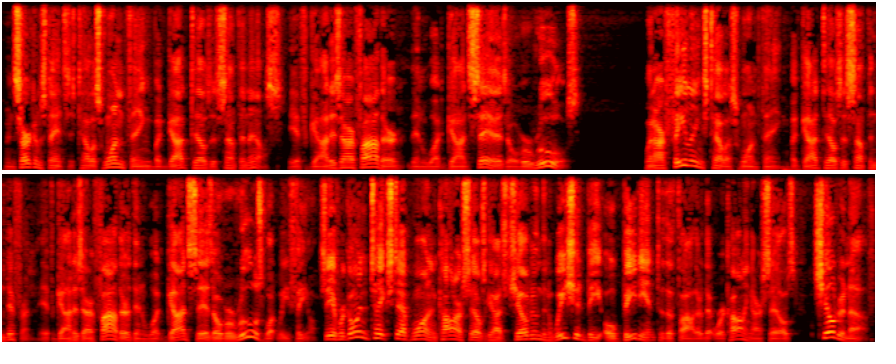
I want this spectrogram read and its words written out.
When circumstances tell us one thing, but God tells us something else. If God is our Father, then what God says overrules. When our feelings tell us one thing, but God tells us something different. If God is our Father, then what God says overrules what we feel. See, if we're going to take step one and call ourselves God's children, then we should be obedient to the Father that we're calling ourselves children of.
